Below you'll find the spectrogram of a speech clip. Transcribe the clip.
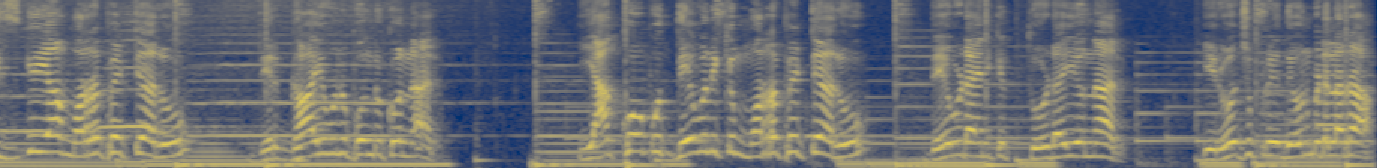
హిజ్కియా మొర్రపెట్టారు దీర్ఘాయువును పొందుకున్నారు. యాకోబు దేవునికి మొర్రపెట్టారు దేవుడు ఆయనకి తోడై ఉన్నారు. ఈరోజు ప్రియ దేవుని బిడలరా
